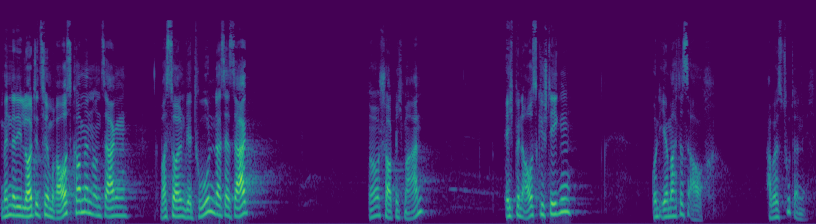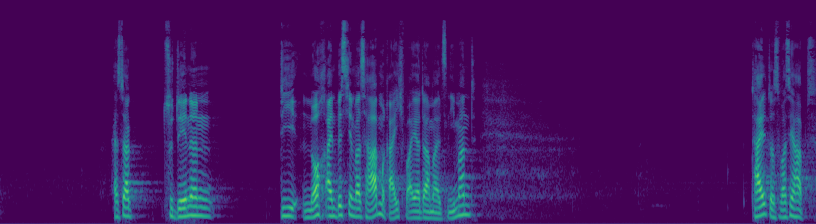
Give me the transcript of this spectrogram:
wenn da die Leute zu ihm rauskommen und sagen, was sollen wir tun, dass er sagt, oh, schaut mich mal an, ich bin ausgestiegen und ihr macht es auch. Aber es tut er nicht. Er sagt zu denen, die noch ein bisschen was haben, reich war ja damals niemand, Teilt das, was ihr habt,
